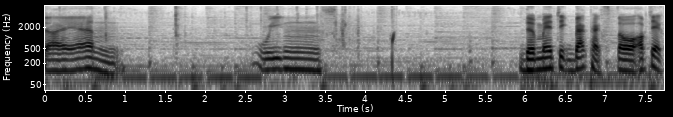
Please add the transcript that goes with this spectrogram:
giant wings the magic backpack store object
